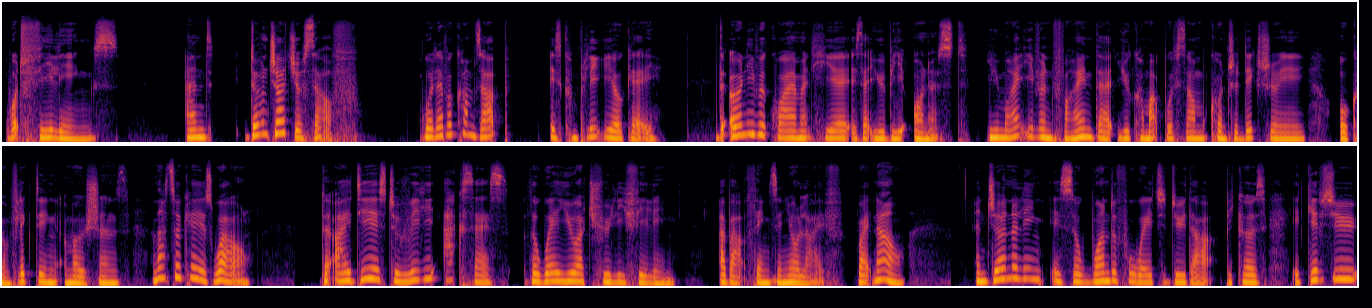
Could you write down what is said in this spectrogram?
what feelings, and don't judge yourself. Whatever comes up is completely okay. The only requirement here is that you be honest. You might even find that you come up with some contradictory or conflicting emotions, and that's okay as well. The idea is to really access the way you are truly feeling about things in your life right now and journaling is a wonderful way to do that because it gives you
